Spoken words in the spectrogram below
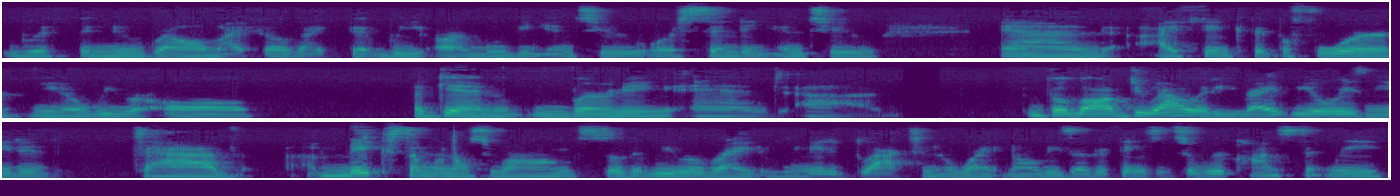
with the new realm. I feel like that we are moving into or sending into, and I think that before you know we were all again learning and uh, the law of duality, right? We always needed to have uh, make someone else wrong so that we were right. We needed black to know white and all these other things, and so we're constantly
